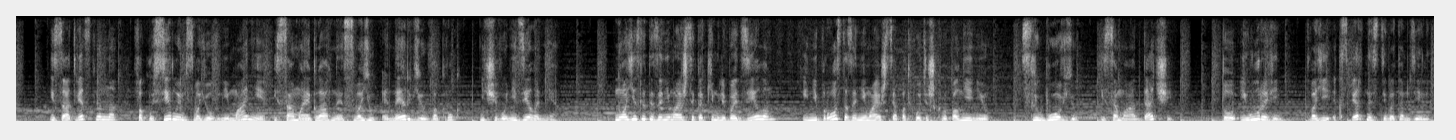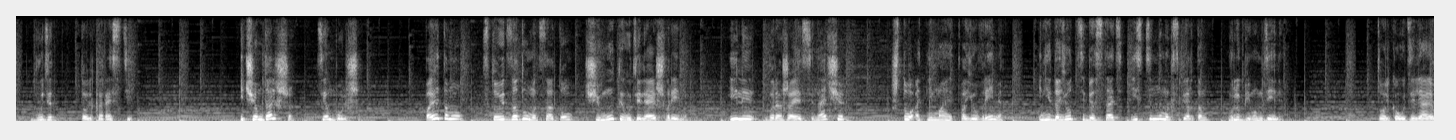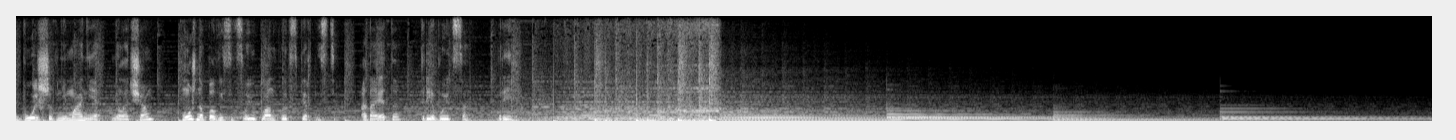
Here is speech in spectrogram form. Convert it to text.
и, соответственно, фокусируем свое внимание и, самое главное, свою энергию вокруг ничего не делания – ну а если ты занимаешься каким-либо делом и не просто занимаешься, а подходишь к выполнению с любовью и самоотдачей, то и уровень твоей экспертности в этом деле будет только расти. И чем дальше, тем больше. Поэтому стоит задуматься о том, чему ты уделяешь время. Или, выражаясь иначе, что отнимает твое время и не дает тебе стать истинным экспертом в любимом деле – только уделяя больше внимания мелочам, можно повысить свою планку экспертности, а на это требуется время.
